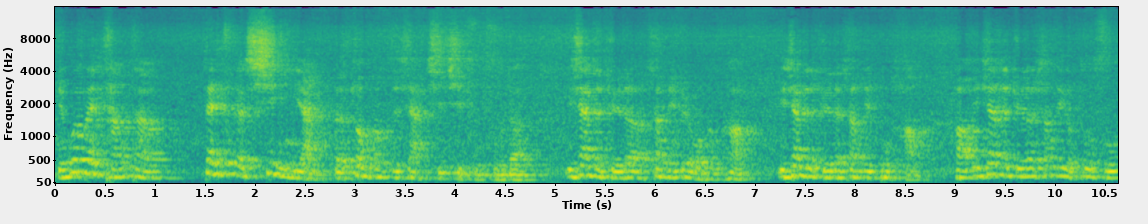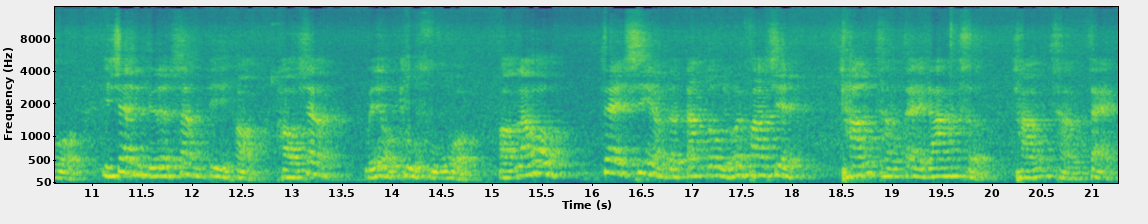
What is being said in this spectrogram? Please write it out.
你会不会常常在这个信仰的状况之下起起伏伏的？一下子觉得上帝对我很好，一下子觉得上帝不好，好，一下子觉得上帝有祝福我，一下子觉得上帝哈好像没有祝福我，好，然后。在信仰的当中，你会发现常常在拉扯，常常在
